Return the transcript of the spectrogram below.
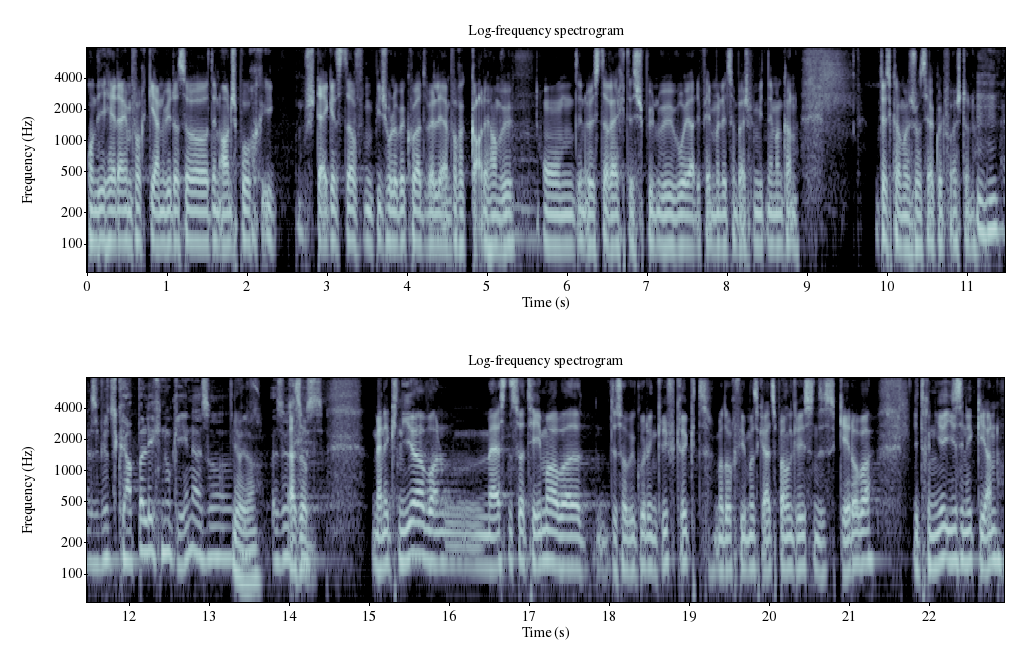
Und ich hätte einfach gern wieder so den Anspruch, ich steige jetzt auf den Beachvolleyball-Court, weil ich einfach eine Garde haben will und in Österreich das spielen will, wo ich auch die Family zum Beispiel mitnehmen kann. Das kann man schon sehr gut vorstellen. Mhm. Also wird es körperlich nur gehen? Also, ja, ja. Also, also meine Knie waren meistens so ein Thema, aber das habe ich gut in den Griff gekriegt. Man hat auch viermal das Kreuzbandel gerissen, das geht aber. Ich trainiere irrsinnig gern.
